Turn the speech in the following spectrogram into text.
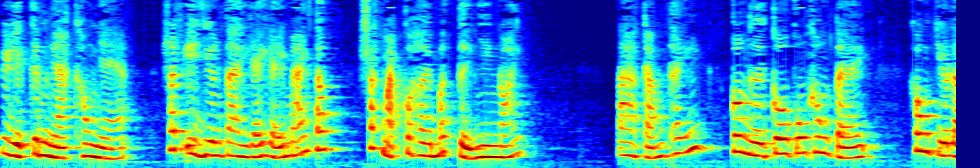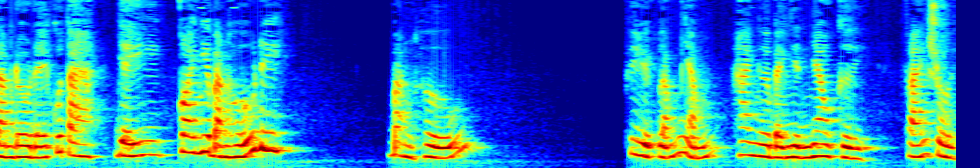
Phiêu diệt kinh ngạc không nhẹ. Sách y dương tay gãy gãy mái tóc, sắc mặt có hơi mất tự nhiên nói. Ta cảm thấy con người cô cũng không tệ, không chịu làm đồ đệ của ta, vậy coi như bằng hữu đi. Bằng hữu? Phi Duyệt lẩm nhẩm, hai người bạn nhìn nhau cười. Phải rồi,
